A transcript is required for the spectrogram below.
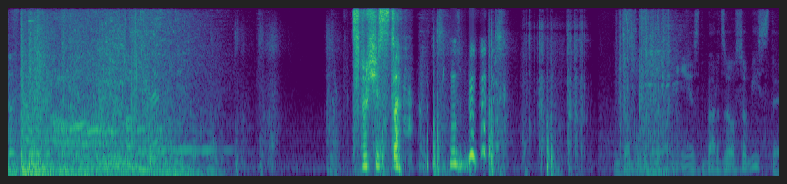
Zostało Co się stało? Dobór broni jest bardzo osobisty,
